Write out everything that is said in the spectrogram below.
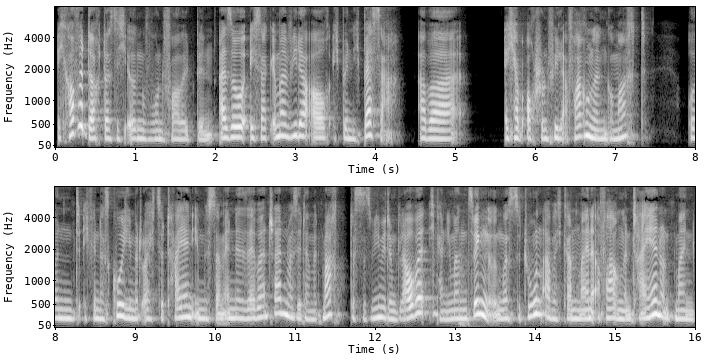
ich hoffe doch, dass ich irgendwo ein Vorbild bin. Also ich sage immer wieder auch, ich bin nicht besser, aber ich habe auch schon viele Erfahrungen gemacht und ich finde das cool, die mit euch zu teilen. Ihr müsst am Ende selber entscheiden, was ihr damit macht. Das ist wie mit dem Glaube. Ich kann niemanden zwingen, irgendwas zu tun, aber ich kann meine Erfahrungen teilen und mein,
